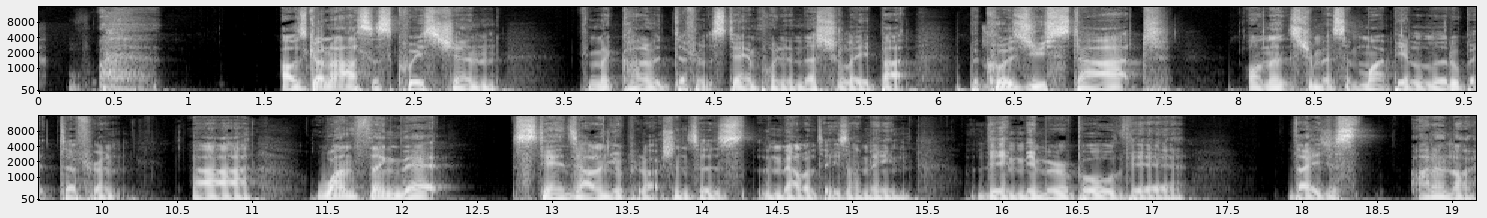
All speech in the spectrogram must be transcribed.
I was going to ask this question from a kind of a different standpoint initially, but because you start on instruments, it might be a little bit different. Uh, one thing that stands out in your productions is the melodies. I mean, they're memorable. They're they just I don't know.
